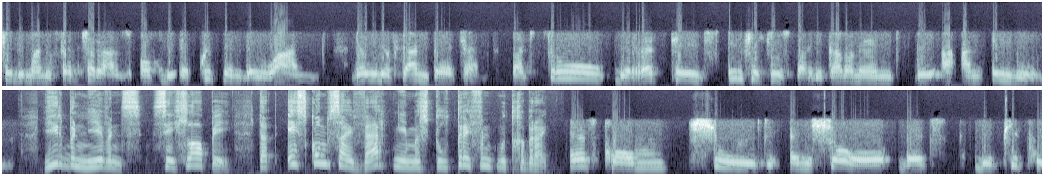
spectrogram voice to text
to the manufacturers of the equipment they want, they will have done better. But through the red tapes introduced by the government, they are unable. Hier benewens sê Slape dat Eskom sy werknemers doeltreffend moet gebruik. ESCOM should ensure that the people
